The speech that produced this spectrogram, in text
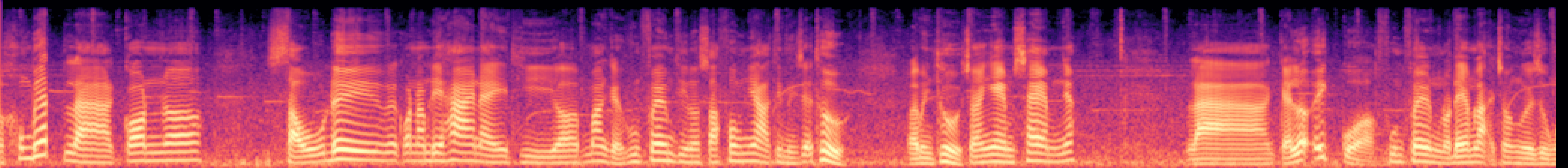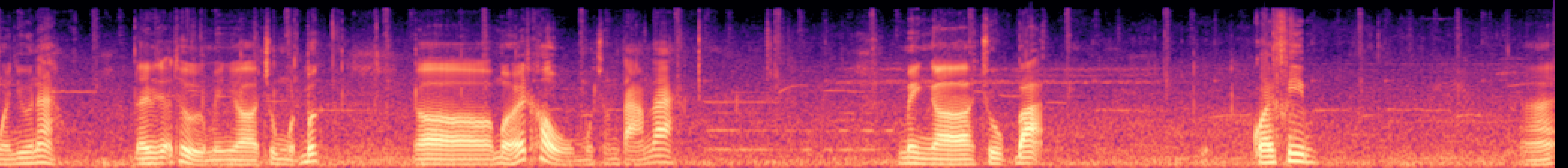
uh, không biết là con uh, 6D với con 5D2 này thì uh, mang cái full frame thì nó xóa phông nhà thì mình sẽ thử. Và mình thử cho anh em xem nhé là cái lợi ích của full frame nó đem lại cho người dùng là như thế nào. Đây mình sẽ thử mình uh, chụp một bức. Uh, mở hết khẩu 1.8 ra mình uh, chụp bạn quay phim. Đấy.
